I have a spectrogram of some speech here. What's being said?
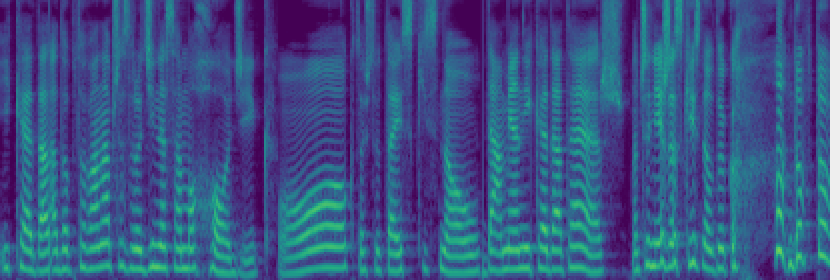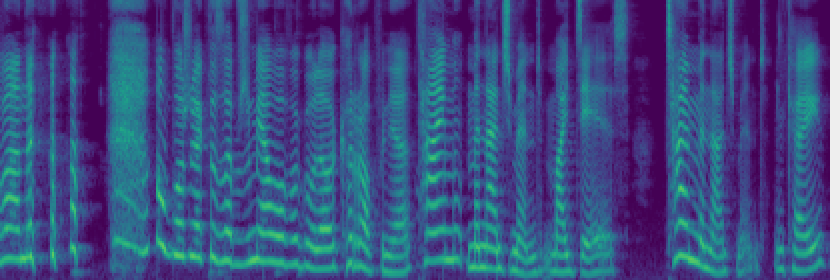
i Keda, adoptowana przez rodzinę samochodzik. O, ktoś tutaj skisnął. Damian i Keda też. Znaczy nie, że skisnął, tylko adoptowany. o Boże, jak to zabrzmiało w ogóle okropnie. Time management, my dears. Time management. Okej,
